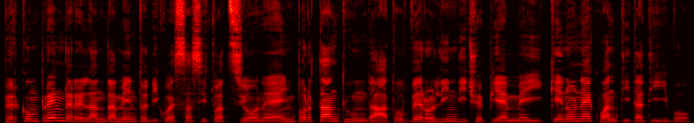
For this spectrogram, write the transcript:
Per comprendere l'andamento di questa situazione è importante un dato, ovvero l'indice PMI, che non è quantitativo.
